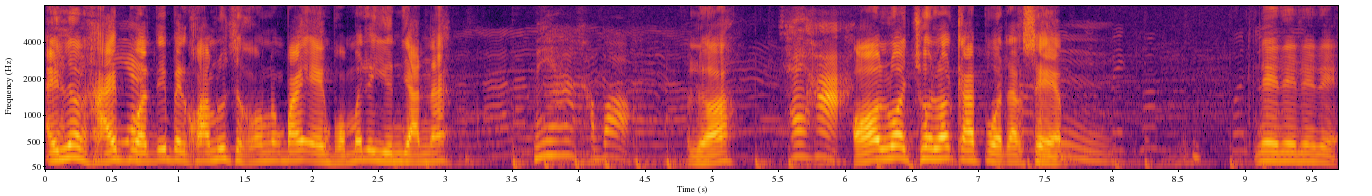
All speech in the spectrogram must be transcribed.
ไอ้เรื่องหายปวดนี่เป็นความรู้สึกของน้องใบร์ทเอง ผมไม่ได้ยืนยันนะเนี่ยเขาบอก เหรอ ใช่ค่ะ อ๋อลดช่วยลดการปวดอักเสบ อืม นี่นี่นี่นี่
